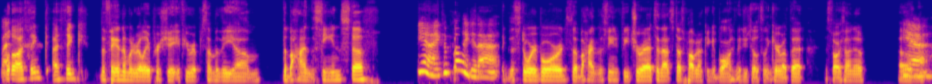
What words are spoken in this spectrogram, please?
But Well, I think I think the fandom would really appreciate if you ripped some of the um the behind the scenes stuff, yeah, I could probably do that. like the storyboards, the behind the scene featurettes, and that stuff's probably not gonna get blocked. VeggieTales doesn't care about that, as far as I know. Um, Yeah.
